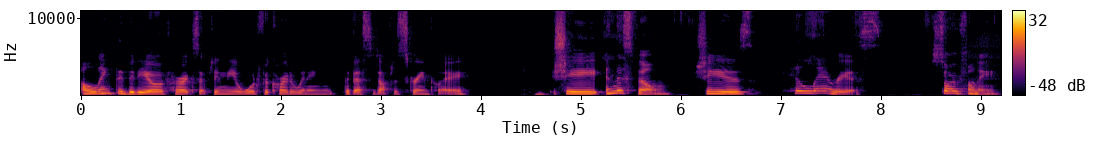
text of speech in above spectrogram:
I'll link the video of her accepting the award for Coda winning the best adapted screenplay. She in this film, she is hilarious. So funny.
